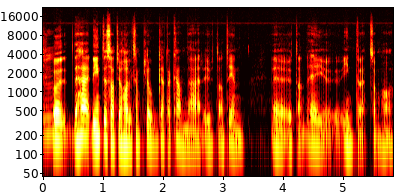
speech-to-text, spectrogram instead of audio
Mm. Och det, här, det är inte så att jag har liksom pluggat och kan det här utan till. Eh, utan det är ju internet som har.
